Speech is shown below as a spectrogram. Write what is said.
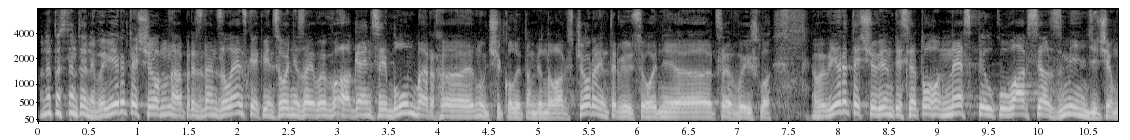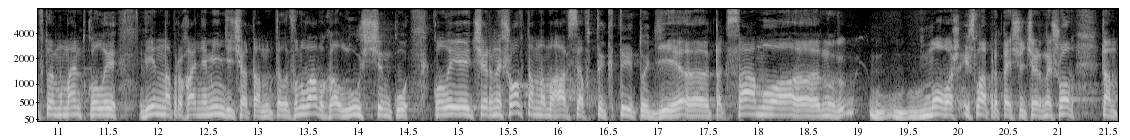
Пане Костянтине, ви вірите, що е, президент Зеленський, як він сьогодні заявив агенції Bloomberg, е, ну чи коли там він давав вчора інтерв'ю, сьогодні е, це вийшло. Ви вірите, що він після того не спілкувався з Міндічем в той момент, коли він на прохання Міндіча там телефонував Галущенку, коли Чернишов там намагався втекти, тоді так само ну мова ж ішла про те, що Чернишов там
